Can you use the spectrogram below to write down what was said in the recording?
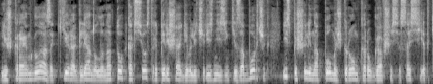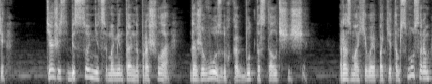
Лишь краем глаза Кира глянула на то, как сестры перешагивали через низенький заборчик и спешили на помощь громко ругавшейся соседке. Тяжесть бессонницы моментально прошла, даже воздух как будто стал чище. Размахивая пакетом с мусором,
